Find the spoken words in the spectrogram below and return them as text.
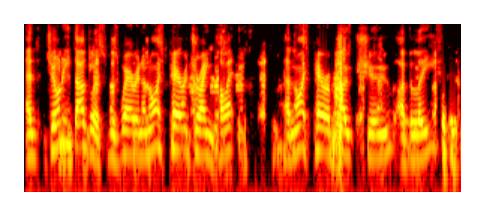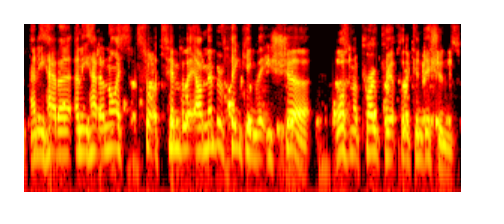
And Johnny Douglas was wearing a nice pair of drain pipe, a nice pair of boat shoe, I believe, and he had a and he had a nice sort of Timberlake. I remember thinking that his shirt wasn't appropriate for the conditions.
